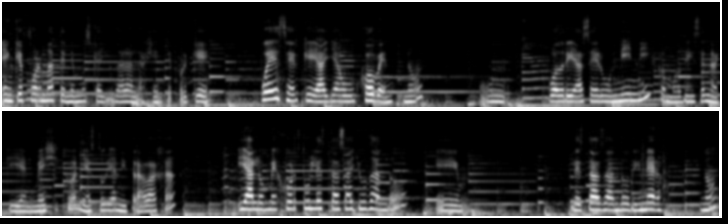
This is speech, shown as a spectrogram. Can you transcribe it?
en qué forma tenemos que ayudar a la gente. Porque puede ser que haya un joven, ¿no? Podría ser un nini, como dicen aquí en México, ni estudia ni trabaja. Y a lo mejor tú le estás ayudando. Eh, le estás dando dinero, ¿no?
